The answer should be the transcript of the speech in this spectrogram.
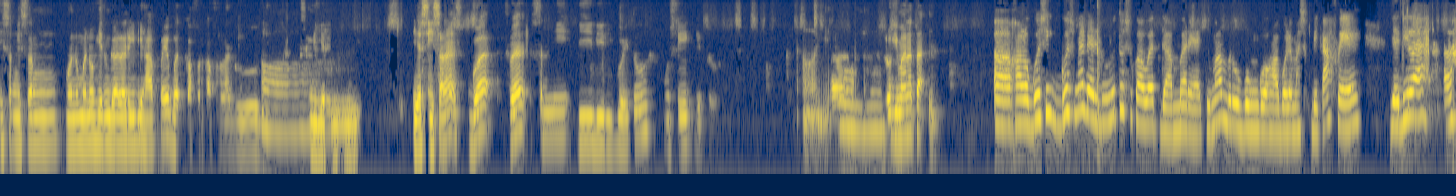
iseng-iseng menu-menuhin galeri di HP buat cover-cover lagu oh. sendiri. Ya sih, soalnya gue sebenarnya seni di diri gue itu musik gitu. Oh gitu. Uh, lu gimana tak? Uh, kalau gue sih, gue sebenarnya dari dulu tuh suka buat gambar ya. Cuma berhubung gue nggak boleh masuk di kafe, jadilah uh,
